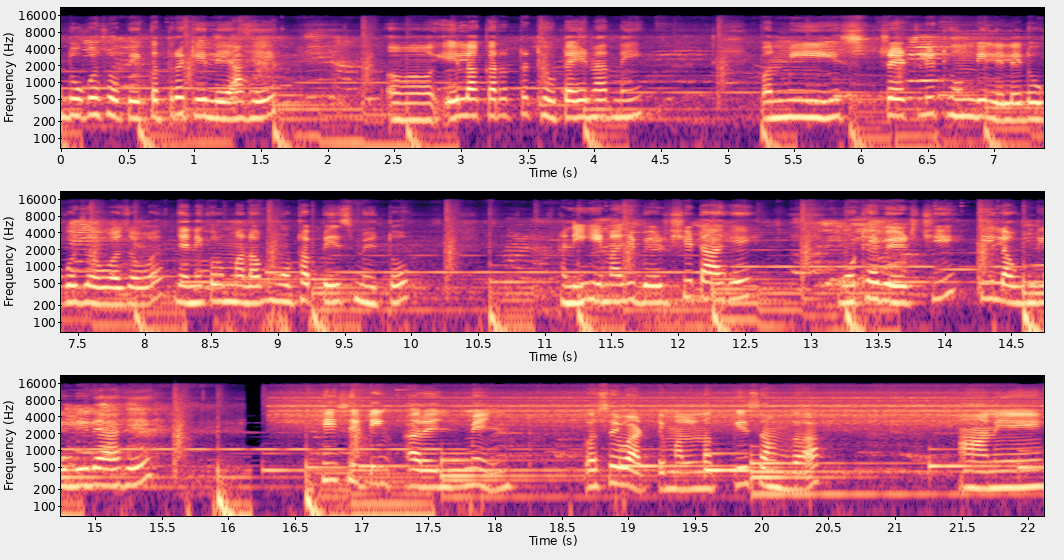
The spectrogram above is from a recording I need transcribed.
दोघं सोपे एकत्र केले आहे. अं, तर ठेवता येणार नाही. पण मी स्ट्रेटली ठेवून दिलेले दोघं जवळजवळ जेणेकरून मला मोठा पेस मिळतो. आणि ही माझी बेडशीट आहे. मोठ्या बेडची ती लावून दिलेली आहे. ही सिटिंग अरेंजमेंट कसे वाटते मला नक्की सांगा. आणि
